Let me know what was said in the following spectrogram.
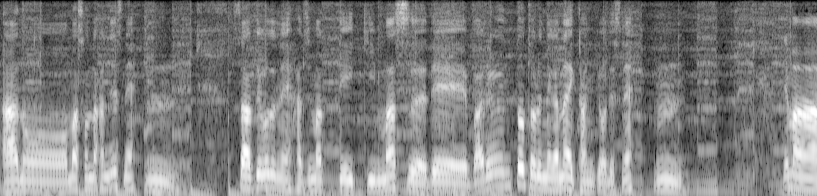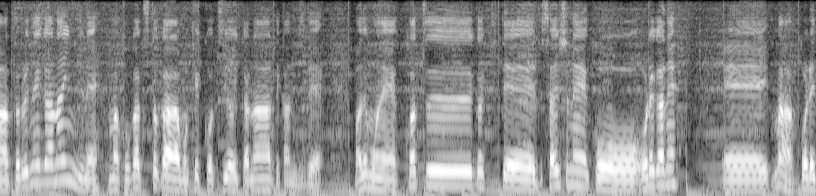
あのー、まあそんな感じですね。うん。さあ、ということでね、始まっていきます。で、バルーンとトルネがない環境ですね。うん。で、まあ、トルネがないんでね、まあ、枯渇とかも結構強いかなって感じで、まあでもね、枯渇が来て、最初ね、こう、俺がね、えー、まあこれ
